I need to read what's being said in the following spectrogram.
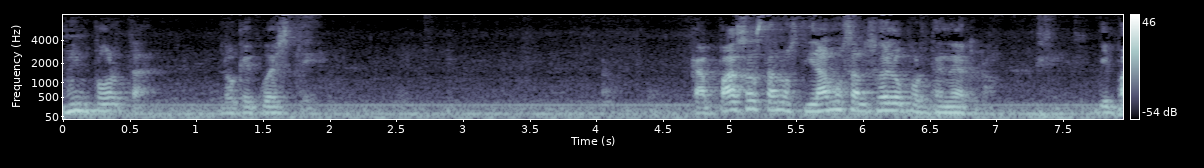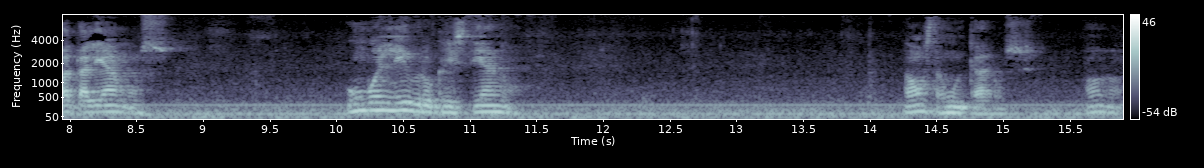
No importa lo que cueste. Capaz hasta nos tiramos al suelo por tenerlo y pataleamos. Un buen libro cristiano. No, están muy caros. No, no.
